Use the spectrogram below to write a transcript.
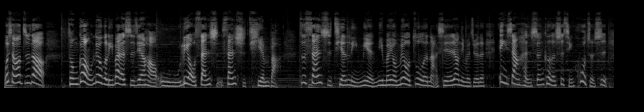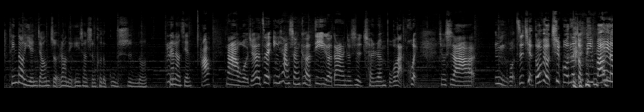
我想要知道，总共六个礼拜的时间，哈，五六三十三十天吧。这三十天里面，你们有没有做了哪些让你们觉得印象很深刻的事情，或者是听到演讲者让你印象深刻的故事呢？亮亮先好，那我觉得最印象深刻第一个当然就是成人博览会，就是啊。嗯，我之前都没有去过那种地方的，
